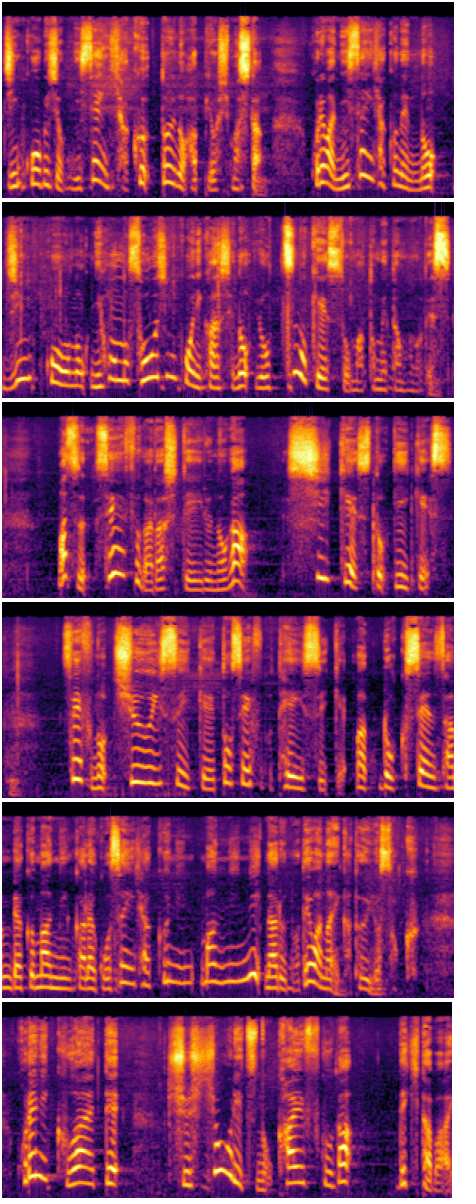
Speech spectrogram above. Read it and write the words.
人口ビジョン2100というのを発表しました。これは2100年の人口の日本の総人口に関しての4つのケースをまとめたものです。まず政府が出しているのが C ケースと D ケース。政府の中位推計と政府の定位推計、まあ、6300万人から5100万人になるのではないかという予測。これに加えて出生率の回復ができた場合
